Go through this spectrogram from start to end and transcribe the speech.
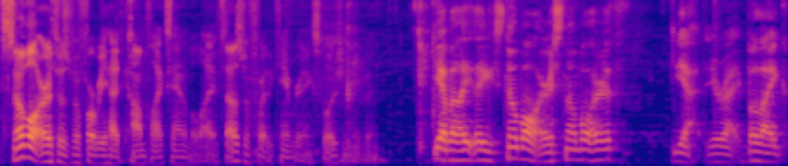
Snowball Earth was before we had complex animal life. That was before the Cambrian explosion, even. Yeah, but like like Snowball Earth, Snowball Earth. Yeah, you're right. But like,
